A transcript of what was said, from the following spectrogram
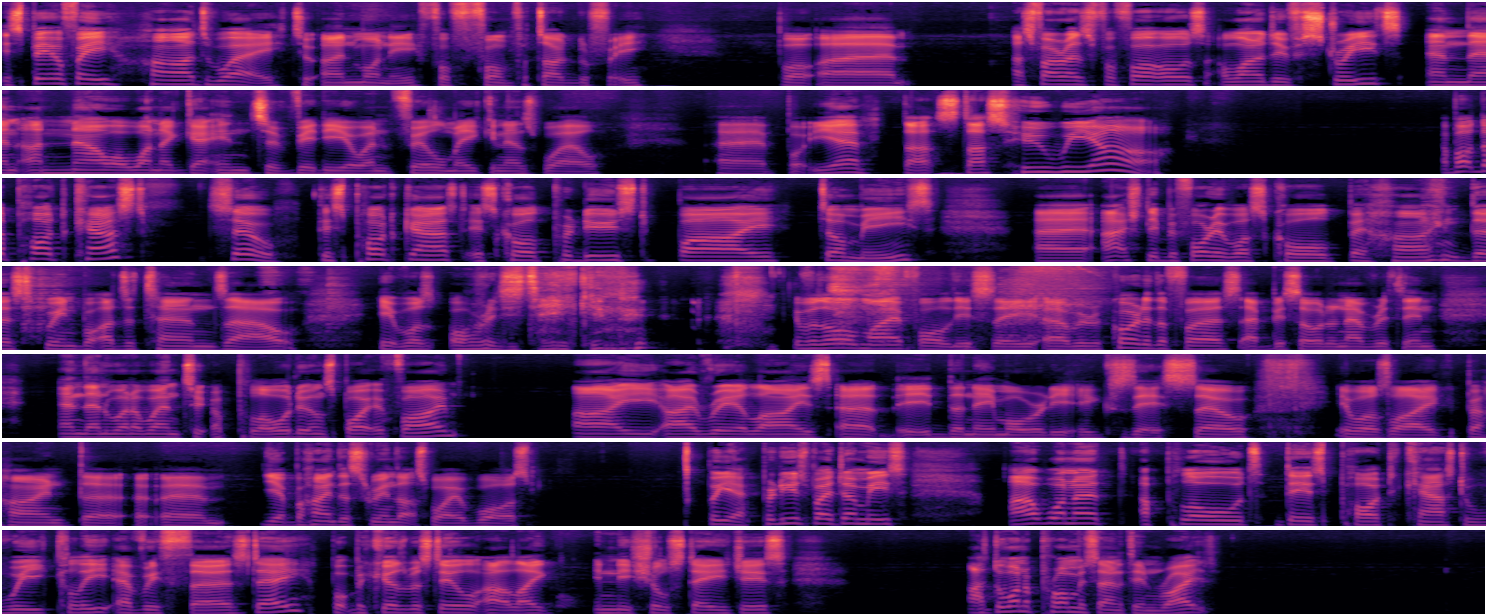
it's a bit of a hard way to earn money for phone photography. But um, as far as for photos, I want to do for streets, and then and now I want to get into video and filmmaking as well. Uh, but yeah, that's that's who we are. About the podcast, so this podcast is called Produced by Dummies. Uh, actually, before it was called Behind the Screen, but as it turns out, it was already taken. it was all my fault, you see. Uh, we recorded the first episode and everything, and then when I went to upload it on Spotify, I I realized uh, it, the name already exists. So it was like behind the uh, um, yeah behind the screen. That's why it was. But yeah, produced by dummies. I want to upload this podcast weekly every Thursday, but because we're still at like initial stages, I don't want to promise anything, right?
